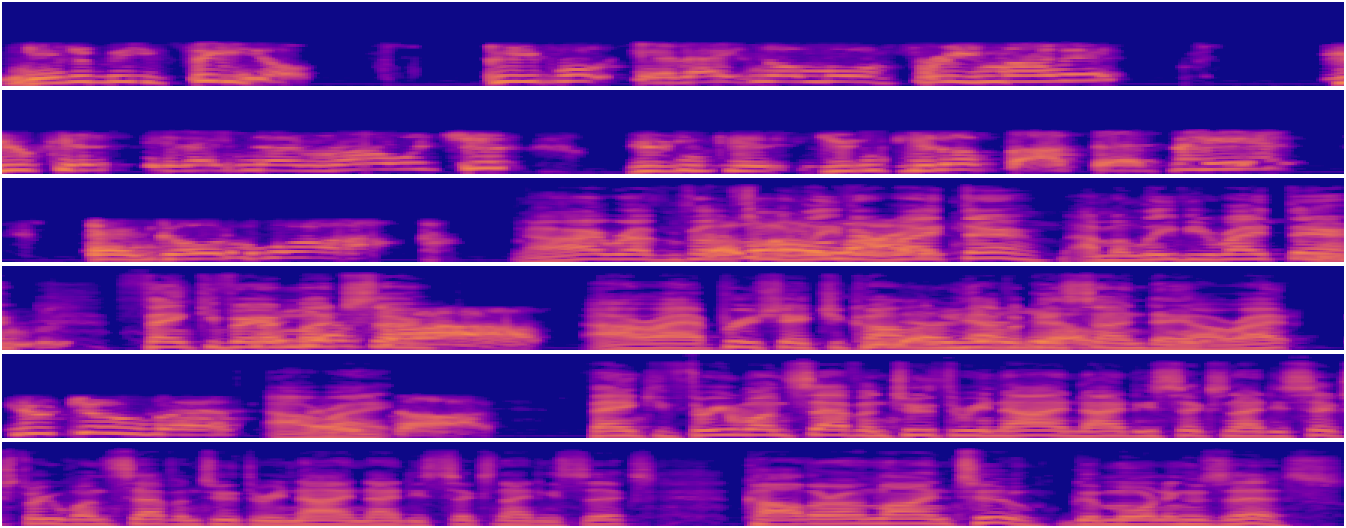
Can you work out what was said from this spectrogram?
need to be filled. People, it ain't no more free money. You can, it ain't nothing wrong with you. You can get, you can get up out that bed and go to work. All right, Reverend Phillips, I'm gonna leave it right there. I'm gonna leave you right there. Thank you very Yes, much, sir. sir. All right, I appreciate you calling. Yeah, you have yeah, a good yeah. Sunday, all right? You too, man. All Praise right. God. Thank you. 317 239 9696. 317 239 9696. Caller on line two. Good morning. Who's this?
